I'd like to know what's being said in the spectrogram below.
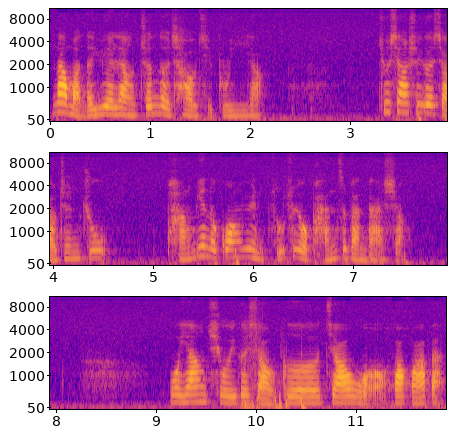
那晚的月亮真的超级不一样，就像是一个小珍珠，旁边的光晕足足有盘子般大小。我央求一个小哥教我滑滑板，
